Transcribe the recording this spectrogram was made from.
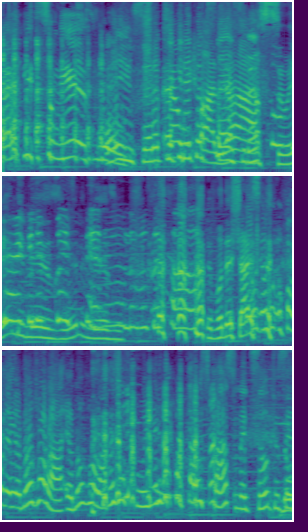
é isso mesmo! É isso, era o que É você queria um que eu dissesse, né? palhaço, ele mesmo, ele mesmo. Você. Eu vou deixar Eu, esse... eu, eu falei, eu não vou lá, eu não vou lá, mas eu fui. Ele vai cortar o espaço na edição, tenho Não certeza.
